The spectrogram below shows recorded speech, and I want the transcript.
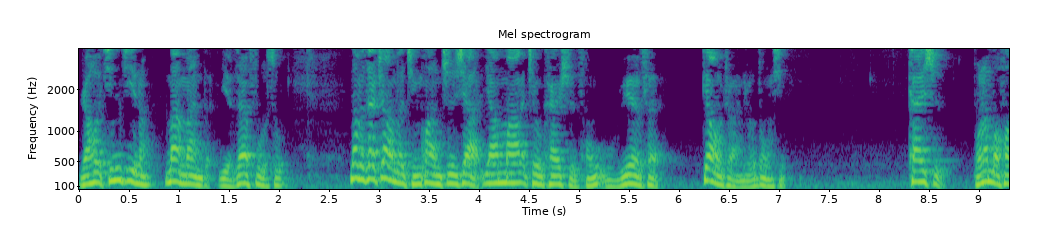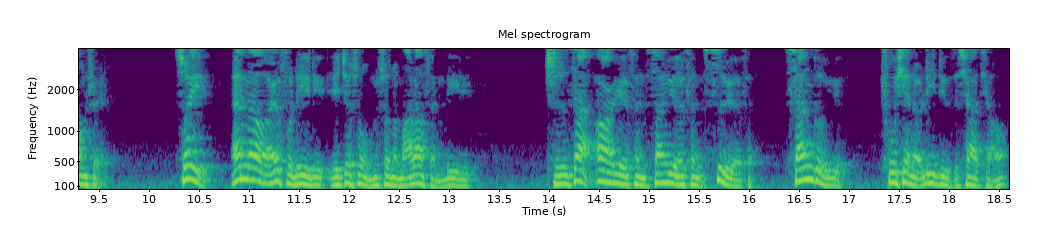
然后经济呢，慢慢的也在复苏。那么在这样的情况之下，央妈就开始从五月份调转流动性，开始不那么放水，所以 MLF 利率，也就是我们说的麻辣粉利率，只在二月份、三月份、四月份三个月出现了利率的下调，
